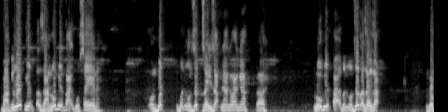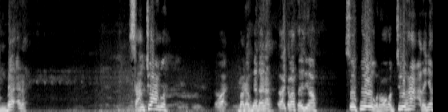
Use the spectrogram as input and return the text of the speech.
Và cái lốp hiện tại dàn lốp hiện tại của xe này, còn vẫn vẫn còn rất dày dặn nha các bác nhá. Đây. Lốp hiện tại vẫn còn rất là dày dặn. Gầm bệ này. Sáng choang luôn. Đấy, và đặc biệt đây này. Đấy, các bác thấy gì không? Sơ cua của nó còn chưa hạ đây nhá.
